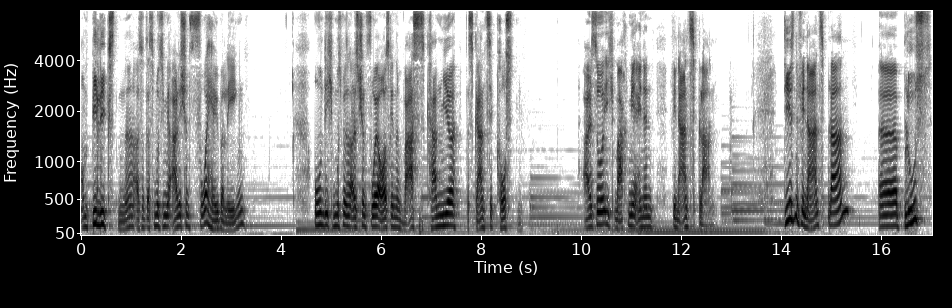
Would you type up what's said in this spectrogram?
Am billigsten. Ne? Also das muss ich mir alles schon vorher überlegen. Und ich muss mir das alles schon vorher ausrechnen, was kann mir das Ganze kosten. Also ich mache mir einen Finanzplan. Diesen Finanzplan äh, plus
